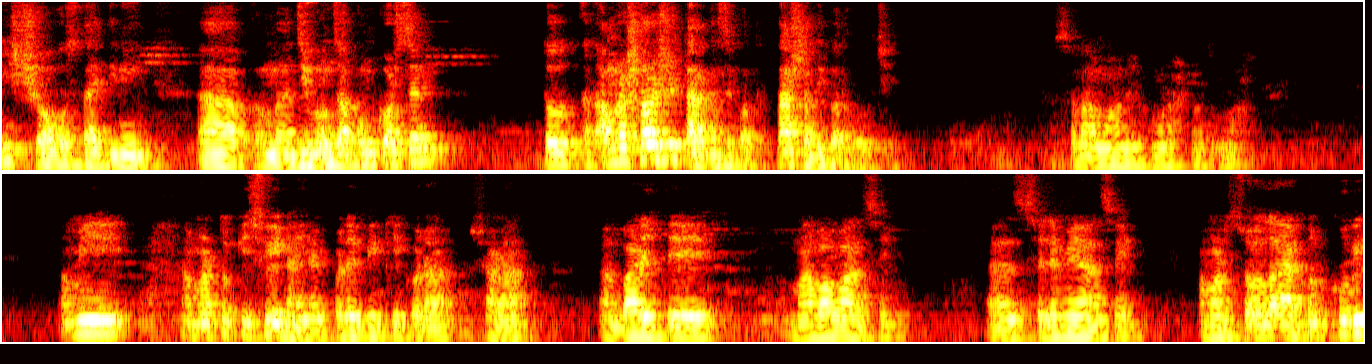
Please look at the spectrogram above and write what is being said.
নিঃস্ব অবস্থায় তিনি জীবনযাপন করছেন। তো আমরা সরাসরি তার কাছে কথা তার সাথে কথা বলছি। আসসালামু আলাইকুম রহমতুল্লাহ। আমি আমার তো কিছুই নাই। একবারে বিক্রি করা সারা বাড়িতে মা বাবা আছে ছেলে মেয়ে আছে। আমার চলা এখন খুবই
